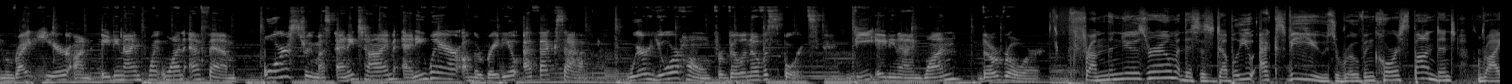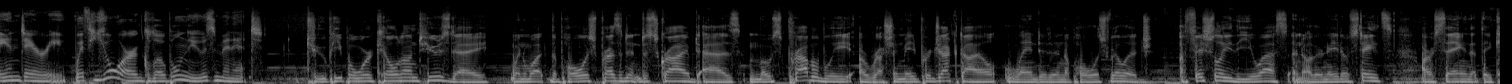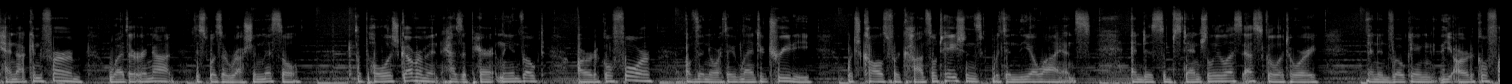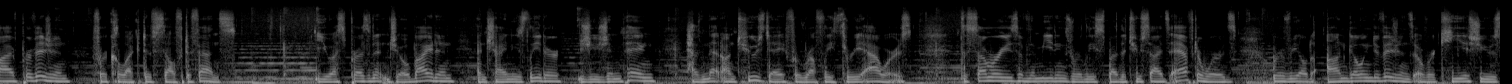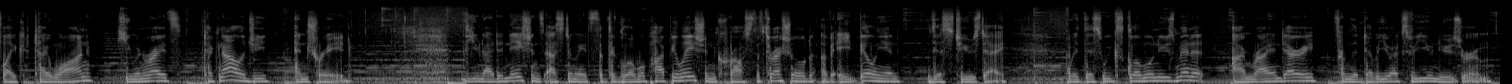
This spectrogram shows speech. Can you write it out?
right here on 89.1 FM or stream us anytime, anywhere on the Radio FX app. We're your home for Villanova sports. V891, The Roar. From the newsroom, this is WXVU's roving correspondent, Ryan Derry, with your Global News Minute. Two people were killed on Tuesday when what the Polish president described as most probably a Russian made projectile landed in a Polish village. Officially, the U.S. and other NATO states are saying that they cannot confirm whether or not this was a Russian missile. The Polish government has apparently invoked Article 4 of the North Atlantic Treaty, which calls for consultations within the alliance and is substantially less escalatory than invoking the Article 5 provision for collective self defense. U.S. President Joe Biden and Chinese leader Xi Jinping have met on Tuesday for roughly three hours. The summaries of the meetings released by the two sides afterwards revealed ongoing divisions over key issues like Taiwan, human rights, technology, and trade. The United Nations estimates that the global population crossed the threshold of 8 billion this Tuesday. With this week's Global News Minute, I'm Ryan Derry from the WXVU Newsroom.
